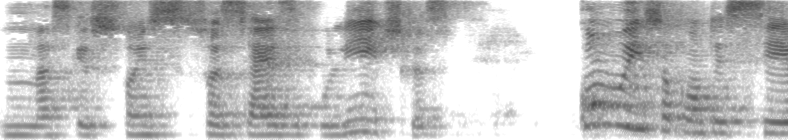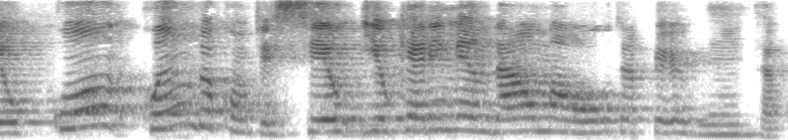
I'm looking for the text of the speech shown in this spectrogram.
nas questões sociais e políticas? Como isso aconteceu? Quando aconteceu? E eu quero emendar uma outra pergunta.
